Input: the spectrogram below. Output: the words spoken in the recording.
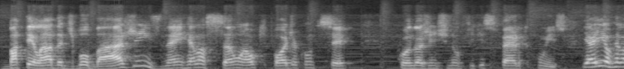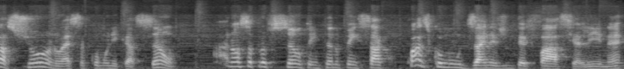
batelada de bobagens, né, em relação ao que pode acontecer quando a gente não fica esperto com isso. E aí eu relaciono essa comunicação à nossa profissão, tentando pensar quase como um designer de interface ali, né,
